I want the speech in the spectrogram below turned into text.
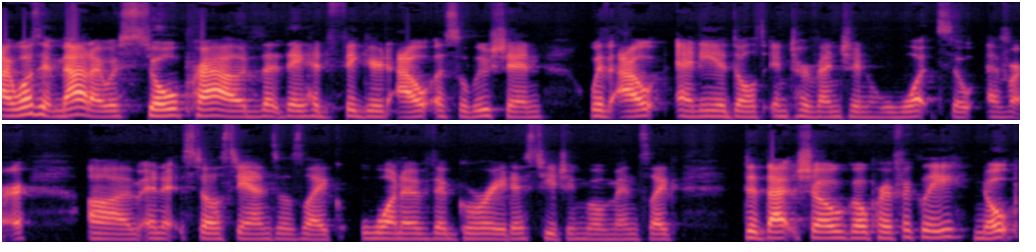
I wasn't mad. I was so proud that they had figured out a solution without any adult intervention whatsoever. Um, and it still stands as like one of the greatest teaching moments. Like, did that show go perfectly? Nope.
